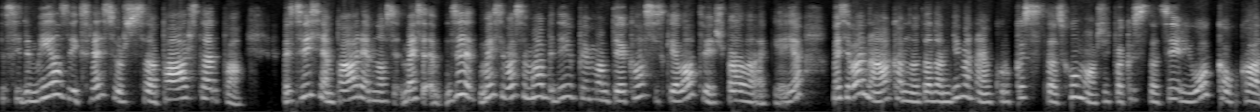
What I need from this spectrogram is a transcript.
tas ir milzīgs resurss pārstarpā. Uh, Mēs visiem pāriem no, mēs, ziniet, mēs jau esam abi divi, piemēram, tie klasiskie latviešu pelēkie, ja? Mēs jau nākam no tādām ģimenēm, kur kas tas humors, vispār kas tas ir, jo kaut kā,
